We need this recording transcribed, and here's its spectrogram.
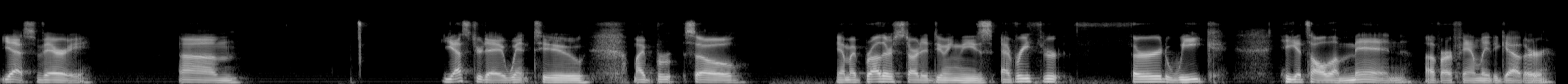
yes, very. Um, yesterday went to my br- so yeah, my brother started doing these every th- third week. He gets all the men of our family together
